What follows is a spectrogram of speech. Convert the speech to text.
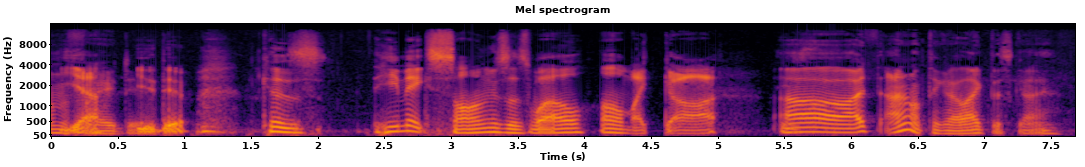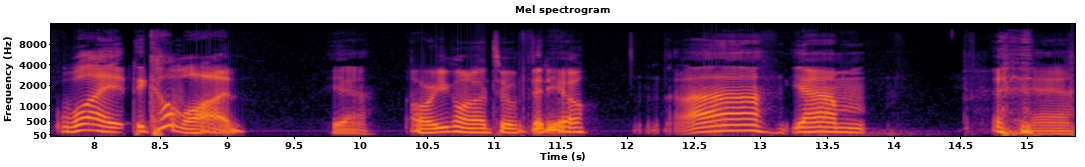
I'm afraid, yeah, dude. you do. Because he makes songs as well. Oh my god. Oh, I th- I don't think I like this guy. What? Come on. Yeah. Oh, are you going on to a video? Uh yeah. I'm, yeah.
